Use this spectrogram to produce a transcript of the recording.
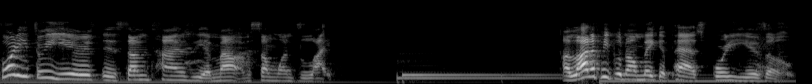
43 years is sometimes the amount of someone's life. A lot of people don't make it past 40 years old.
